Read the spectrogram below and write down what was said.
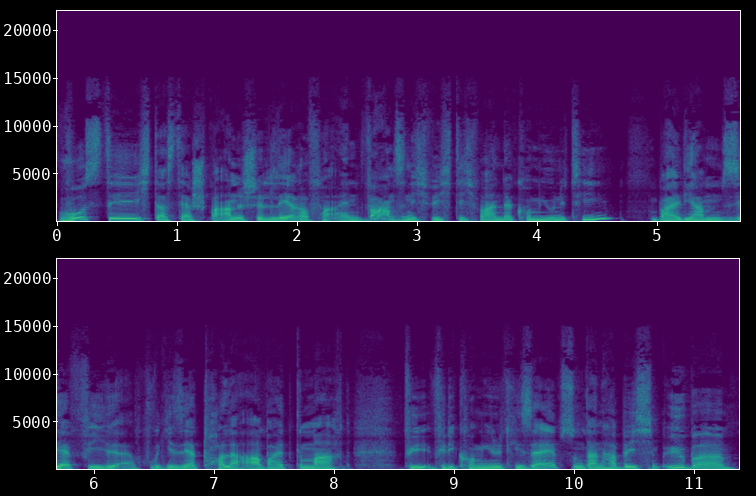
wusste ich, dass der spanische Lehrerverein wahnsinnig wichtig war in der Community, weil die haben sehr viel, wirklich sehr tolle Arbeit gemacht für, für die Community selbst. Und dann habe ich über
